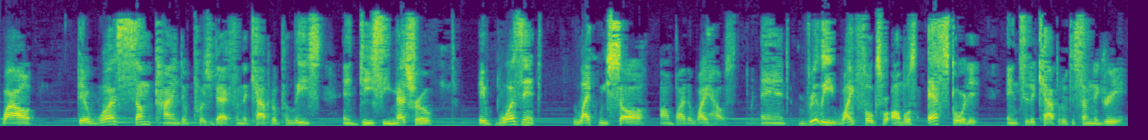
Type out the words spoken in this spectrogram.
while there was some kind of pushback from the Capitol Police in DC Metro, it wasn't like we saw um, by the White House. And really, white folks were almost escorted into the Capitol to some degree.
